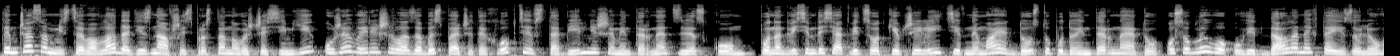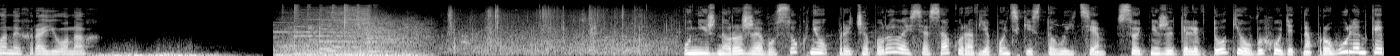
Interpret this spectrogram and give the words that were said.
Тим часом місцева влада, дізнавшись про становище сім'ї, уже вирішила забезпечити хлопців стабільнішим інтернет-зв'язком. Понад 80% чилійців не мають доступу до інтернету, особливо у віддалених та ізольованих районах. У ніжно-рожеву сукню причепурилася сакура в японській столиці. Сотні жителів Токіо виходять на прогулянки,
